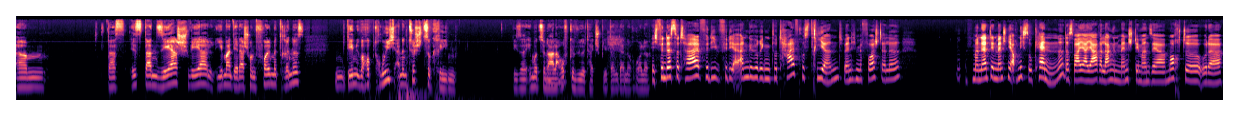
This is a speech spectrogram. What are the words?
ähm, das ist dann sehr schwer, jemand, der da schon voll mit drin ist, den überhaupt ruhig an den Tisch zu kriegen. Diese emotionale mhm. Aufgewühltheit spielt da wieder eine Rolle. Ich finde das total für die, für die Angehörigen total frustrierend, wenn ich mir vorstelle, man lernt den Menschen ja auch nicht so kennen. Ne? Das war ja jahrelang ein Mensch, den man sehr mochte oder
